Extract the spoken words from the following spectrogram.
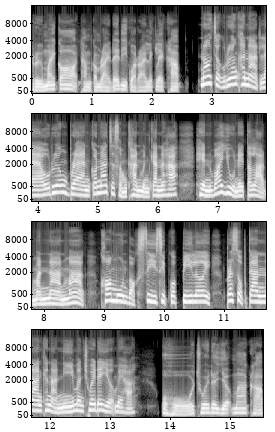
หรือไม่ก็ทำกำไรได้ดีกว่ารายเล็ก ๆ ครับ นอกจากเรื่องขนาดแล้วเรื่องแบรนด์ก็น่าจะสำคัญเหมือนกันนะคะ เห็นว่าอยู่ในตลาดมันนานมาก ข้อมูลบอก 40 กว่าปีเลย ประสบการณ์นานขนาดนี้มันช่วยได้เยอะไหมคะโอ้โห ช่วยได้เยอะมากครับ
